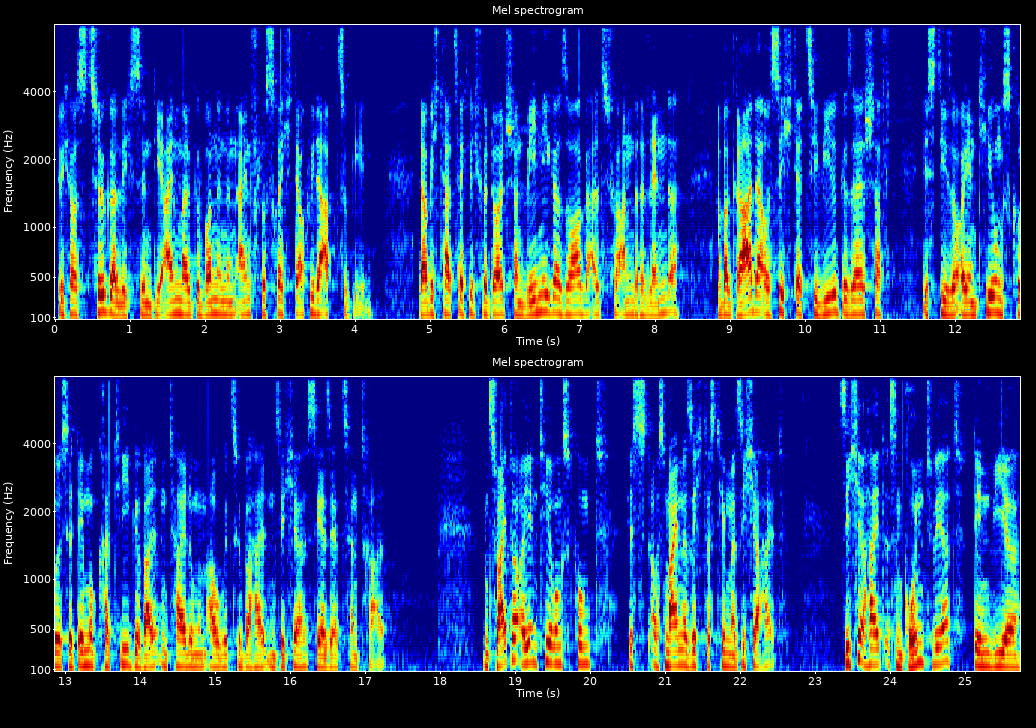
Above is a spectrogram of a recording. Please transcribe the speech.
durchaus zögerlich sind, die einmal gewonnenen Einflussrechte auch wieder abzugeben. Da habe ich tatsächlich für Deutschland weniger Sorge als für andere Länder. Aber gerade aus Sicht der Zivilgesellschaft ist diese Orientierungsgröße Demokratie, Gewaltenteilung im Auge zu behalten sicher sehr, sehr zentral. Ein zweiter Orientierungspunkt ist aus meiner Sicht das Thema Sicherheit. Sicherheit ist ein Grundwert, den wir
